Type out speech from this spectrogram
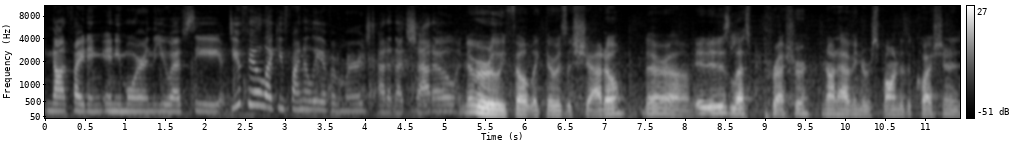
not fighting anymore in the UFC, do you feel like you finally have emerged out of that shadow? I never really felt like there was a shadow there. Um, it, it is less pressure, not having to respond to the question.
